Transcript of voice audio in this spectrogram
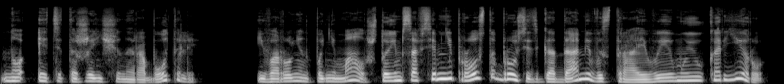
Но эти-то женщины работали, и Воронин понимал, что им совсем не просто бросить годами выстраиваемую карьеру.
